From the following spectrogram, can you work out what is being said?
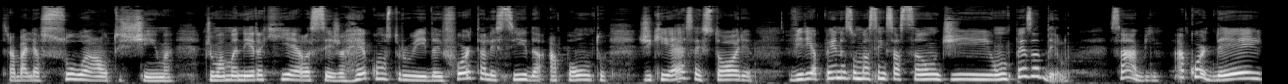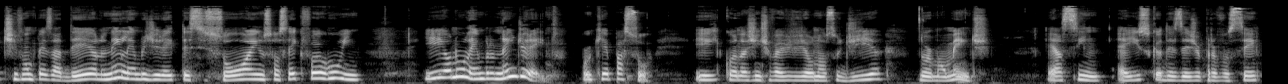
trabalhe a sua autoestima de uma maneira que ela seja reconstruída e fortalecida a ponto de que essa história vire apenas uma sensação de um pesadelo. Sabe? Acordei, tive um pesadelo, nem lembro direito desse sonho, só sei que foi ruim. E eu não lembro nem direito, porque passou. E quando a gente vai viver o nosso dia normalmente, é assim, é isso que eu desejo para você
